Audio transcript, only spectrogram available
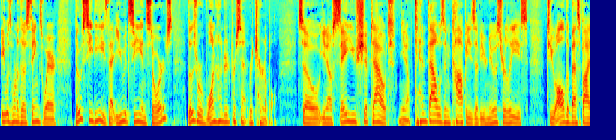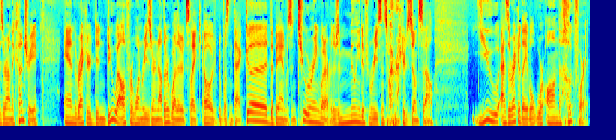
it was one of those things where those CDs that you would see in stores, those were 100% returnable. So, you know, say you shipped out, you know, 10,000 copies of your newest release to all the Best Buys around the country and the record didn't do well for one reason or another, whether it's like, oh, it wasn't that good, the band wasn't touring, whatever. There's a million different reasons why records don't sell you as the record label were on the hook for it.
